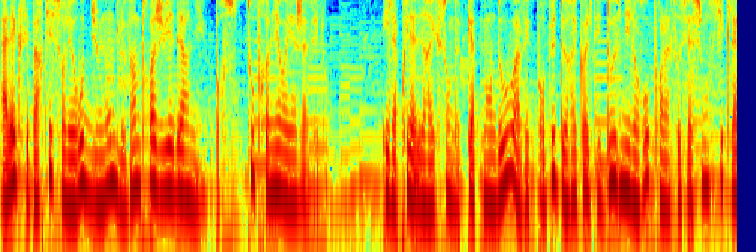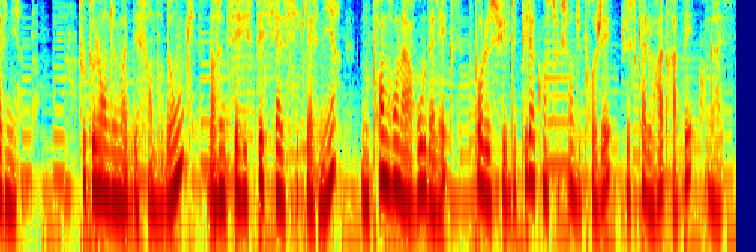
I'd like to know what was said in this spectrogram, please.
Alex est parti sur les routes du monde le 23 juillet dernier pour son tout premier voyage à vélo. Il a pris la direction de Katmandou avec pour but de récolter 12 000 euros pour l'association Cycle Avenir. Tout au long du mois de décembre donc, dans une série spéciale Cycle Avenir, nous prendrons la roue d'Alex pour le suivre depuis la construction du projet jusqu'à le rattraper en Grèce.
